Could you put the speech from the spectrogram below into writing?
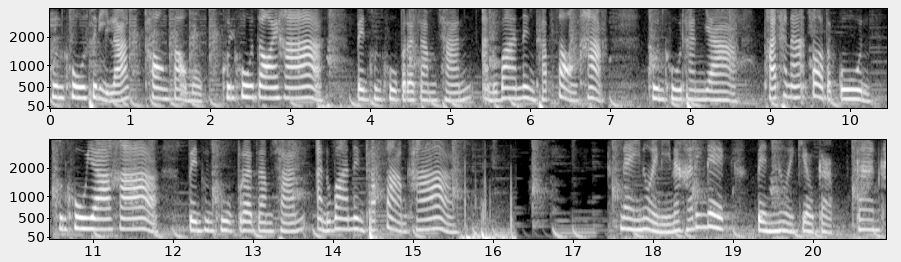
คุณครูสิริลักษ์ทองเต่าหมก คุณครูจอยค่ะ เป็นคุณครูประจำชั้น อนุบาล1ทับ2ค่ะ คุณครูธัญญา พัฒนะต่อตระกูล คุณครูยาค่ะ เป็นคุณครูประจำชั้น อนุบาล1ทับ3ค่ะในหน่วยนี้นะคะเด็กๆ เป็นหน่วยเกี่ยวกับการข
